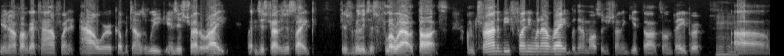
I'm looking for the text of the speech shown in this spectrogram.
you know, if I've got time for an hour, a couple times a week, and just try to write. Like just try to just like just really just flow out thoughts. I'm trying to be funny when I write, but then I'm also just trying to get thoughts on paper. Mm-hmm. Uh,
